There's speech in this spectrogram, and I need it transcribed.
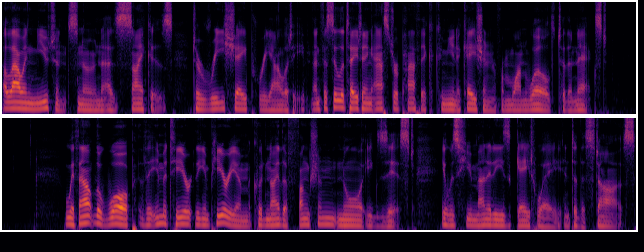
allowing mutants known as psykers to reshape reality and facilitating astropathic communication from one world to the next. Without the warp, the, immater- the Imperium could neither function nor exist. It was humanity's gateway into the stars.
